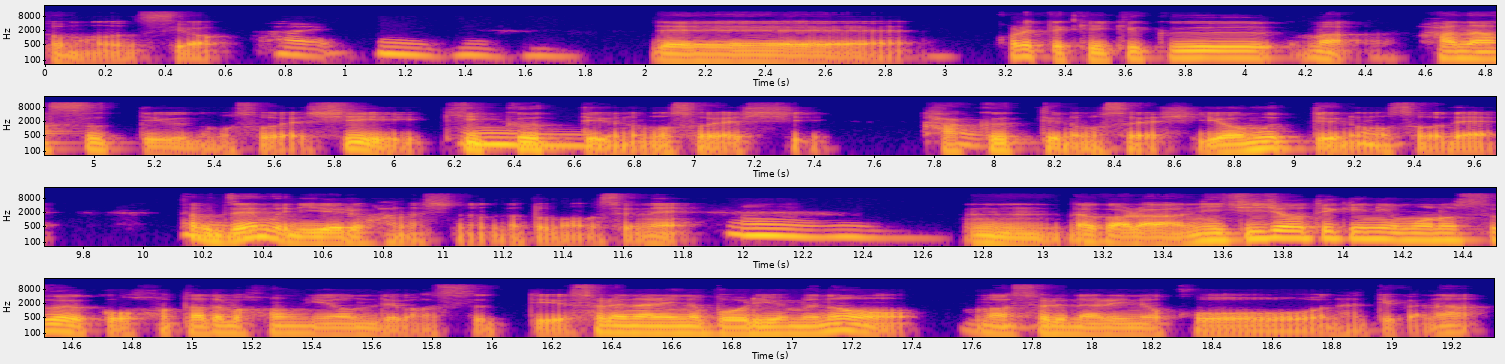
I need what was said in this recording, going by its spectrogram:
と思うんですよ。はい。うんうん。で、これって結局、まあ、話すっていうのもそうやし、聞くっていうのもそうやし、書くっていうのもそうやし、読むっていうのもそうで、多分全部に言える話なんだと思うんですよね。うんうんうん。だから日常的にものすごいこう、例えば本読んでますっていう、それなりのボリュームの、まあそれなりのこう、なんていうかな、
